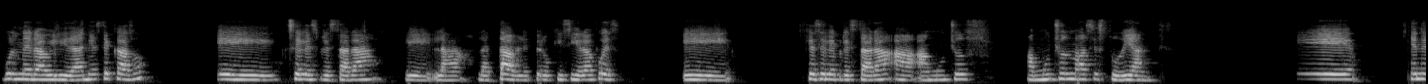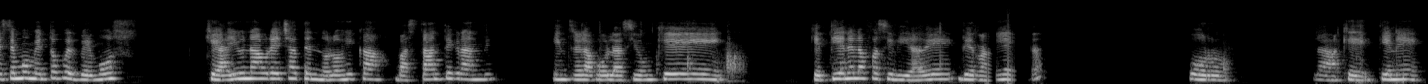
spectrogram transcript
vulnerabilidad en este caso, eh, se les prestara la, la, tablet, pero quisiera pues que se le prestara a, a, muchos, a muchos más estudiantes. En este momento, pues vemos que hay una brecha tecnológica bastante grande entre la población que, que tiene la facilidad de, herramienta por la que tiene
